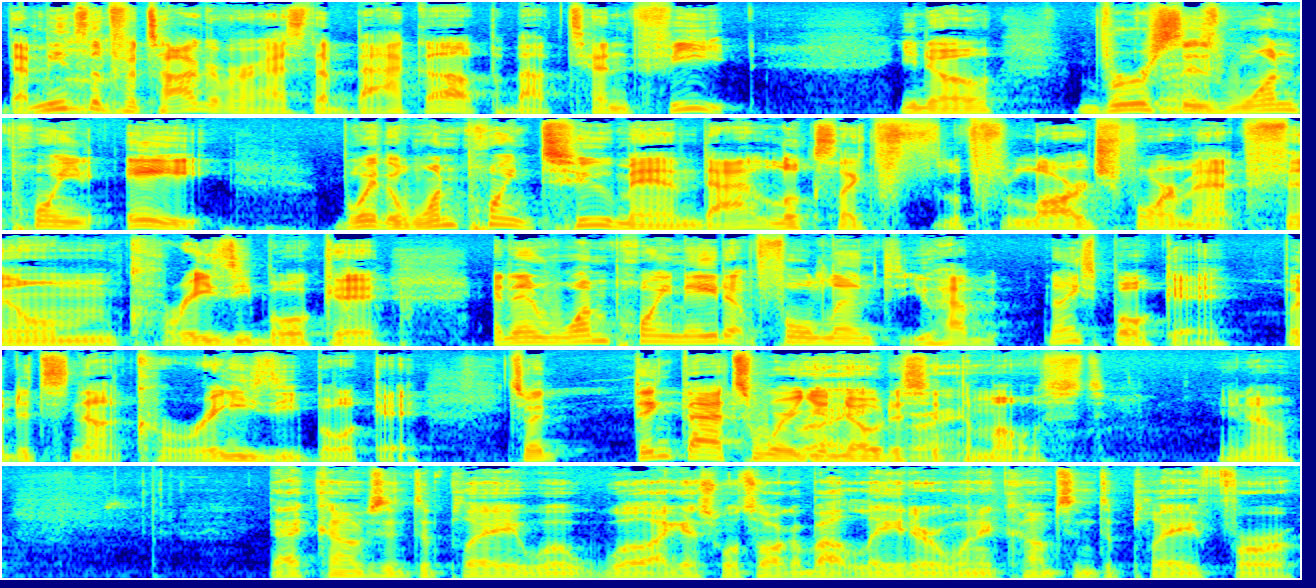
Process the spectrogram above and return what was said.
that means the hmm. photographer has to back up about 10 feet you know versus 1.8 boy the 1.2 man that looks like f- f- large format film crazy bokeh. And then 1.8 at full length you have nice bokeh but it's not crazy bokeh. So i think that's where you Right, notice it the most you know? That comes into play. Well, well, I guess we'll talk about later when it comes into play for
